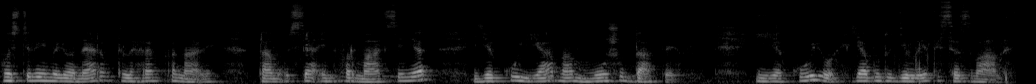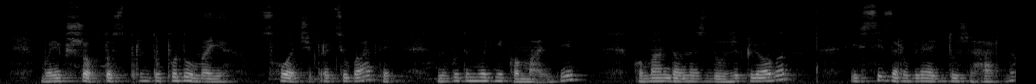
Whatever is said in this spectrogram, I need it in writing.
Гостєвий мільйонер в телеграм-каналі. Там уся інформація, яку я вам можу дати, і якою я буду ділитися з вами. Бо якщо хтось подумає, схоче працювати, ми будемо в одній команді. Команда у нас дуже кльова і всі заробляють дуже гарно.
